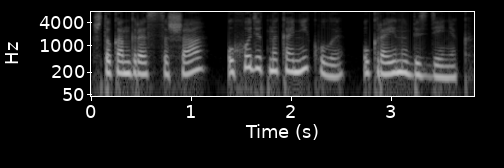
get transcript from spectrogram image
что Конгресс США уходит на каникулы, Украину без денег.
